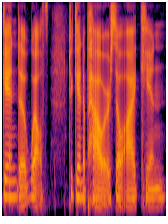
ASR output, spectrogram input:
gain the wealth, to gain the power, so I can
